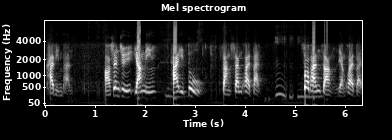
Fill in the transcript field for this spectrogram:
开平盘，啊，甚至于阳明还一度涨三块半，收盘涨两块半，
